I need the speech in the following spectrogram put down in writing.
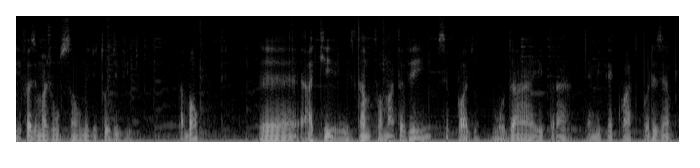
e fazer uma junção no editor de vídeo tá bom é, aqui ele está no formato AVI você pode mudar aí para MP4 por exemplo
